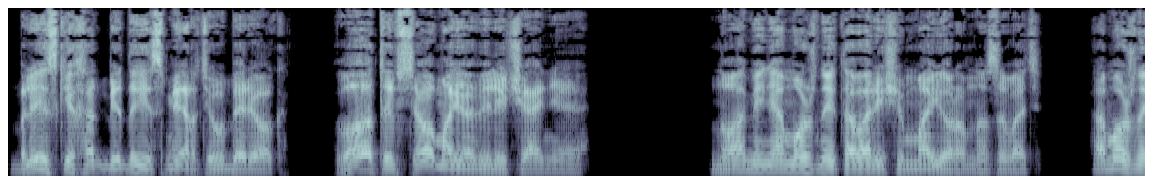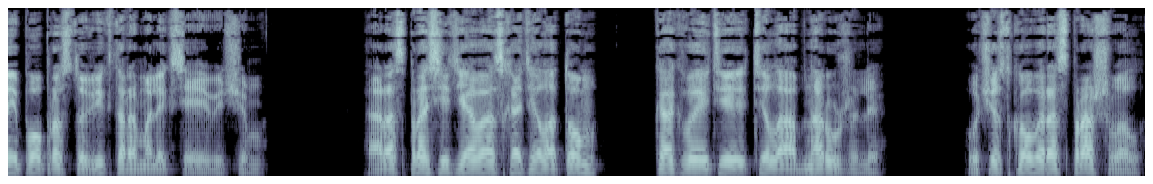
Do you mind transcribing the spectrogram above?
близких от беды и смерти уберег. Вот и все мое величание. Ну, а меня можно и товарищем майором называть, а можно и попросту Виктором Алексеевичем. А расспросить я вас хотел о том, как вы эти тела обнаружили. Участковый расспрашивал,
